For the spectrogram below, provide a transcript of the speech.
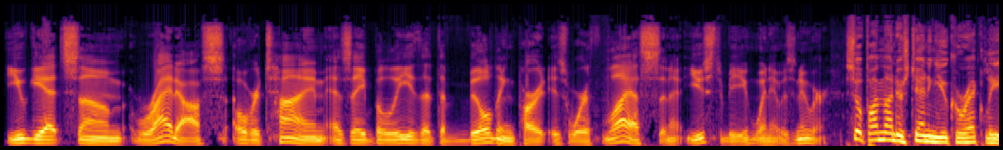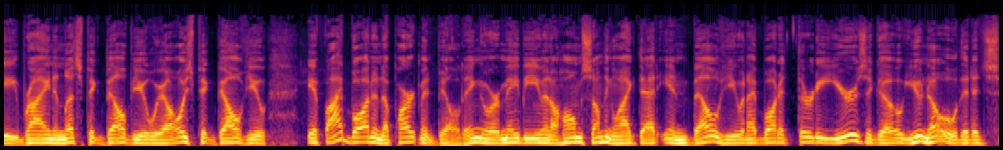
you get some write offs over time as they believe that the building part is worth less than it used to be when it was newer. So, if I'm understanding you correctly, Brian, and let's pick Bellevue, we always pick Bellevue. If I bought an apartment building or maybe even a home, something like that in Bellevue, and I bought it 30 years ago, you know that it's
